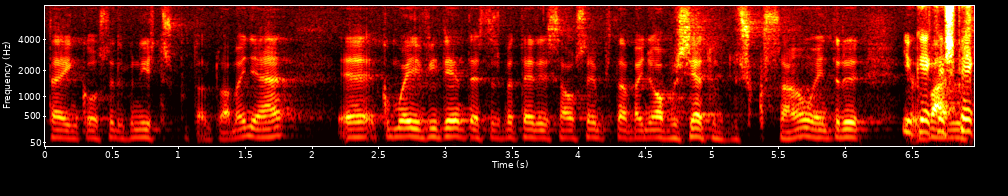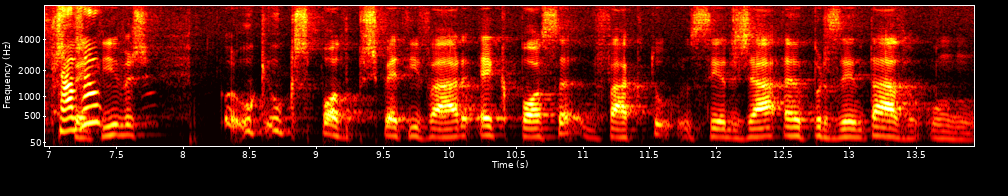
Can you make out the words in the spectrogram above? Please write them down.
tem Conselho de Ministros, portanto, amanhã, eh, como é evidente, estas matérias são sempre também objeto de discussão entre e o que é várias que é perspectivas. O que, o que, se pode perspectivar é que possa, de facto, ser já apresentado um,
